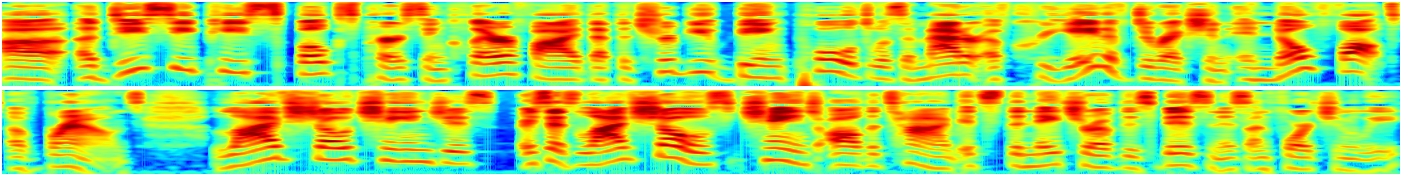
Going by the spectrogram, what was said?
uh, a DCP spokesperson clarified that the tribute being pulled was a matter of creative direction and no fault of Brown's. Live show changes, it says live shows change all the time. It's the nature of this business, unfortunately.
